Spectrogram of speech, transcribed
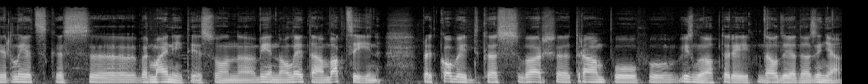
ir lietas, kas var mainīties. Un viena no lietām - vakcīna pret covid, kas var Trumpu izglābt arī daudzajā ziņā.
